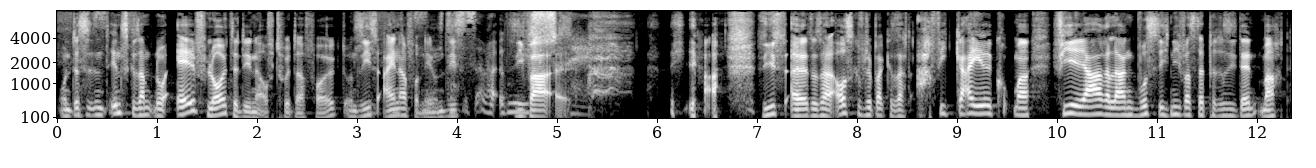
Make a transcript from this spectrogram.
Und es sind insgesamt nur elf Leute, denen er auf Twitter folgt und sie ist einer von denen. Und sie ist aber irgendwie sie war, schräg. Ja, sie ist äh, total ausgeflippt, hat gesagt, ach wie geil, guck mal, vier Jahre lang wusste ich nicht, was der Präsident macht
